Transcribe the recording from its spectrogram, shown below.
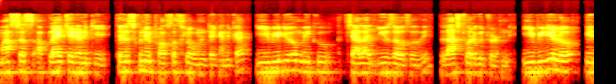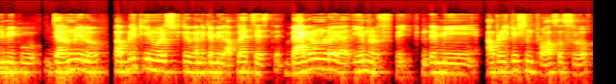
మాస్టర్స్ అప్లై చేయడానికి తెలుసుకునే ప్రాసెస్లో ఉంటే కనుక ఈ వీడియో మీకు చాలా యూజ్ అవుతుంది. లాస్ట్ వరకు చూడండి. ఈ వీడియోలో నేను మీకు జర్మనీలో పబ్లిక్ యూనివర్సిటీ కనుక మీరు అప్లై చేస్తే బ్యాక్గ్రౌండ్లో ఏం నడుస్తుంది? అంటే మీ అప్లికేషన్ ప్రాసెస్లో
